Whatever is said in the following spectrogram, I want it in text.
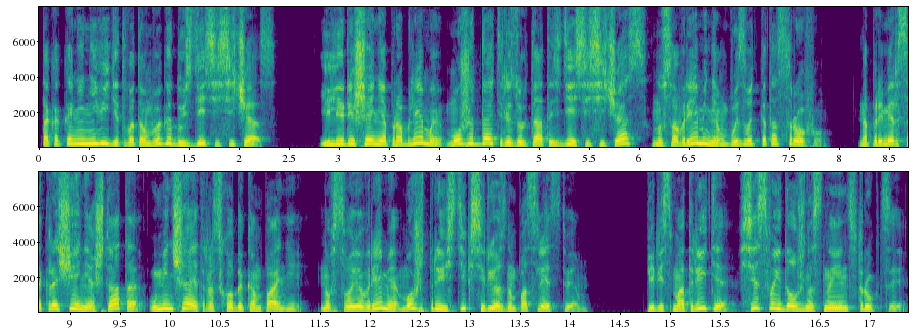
так как они не видят в этом выгоду здесь и сейчас. Или решение проблемы может дать результаты здесь и сейчас, но со временем вызвать катастрофу. Например, сокращение штата уменьшает расходы компании, но в свое время может привести к серьезным последствиям. Пересмотрите все свои должностные инструкции.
